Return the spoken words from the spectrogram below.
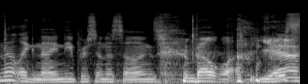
Isn't that like 90% of songs are about love? yeah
